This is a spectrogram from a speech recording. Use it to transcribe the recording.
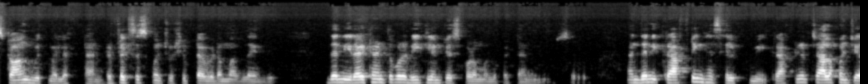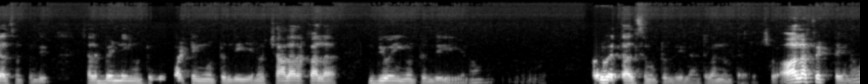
strong with my left hand reflexes కొంచెం షిఫ్ట్ అవ్వడం మొదలైంది. దెన్ ఈ రైట్ హ్యాండ్తో కూడా రీక్లెయిమ్ చేసుకోవడం మొదలు పెట్టాను. సో అండ్ దెన్ ఈ crafting has help me crafting చాలా పని చేయాల్సి ఉంటుంది. చాలా బెండింగ్ ఉంటుంది కటింగ్ ఉంటుంది యూనో చాలా రకాల గ్లోయింగ్ ఉంటుంది యూనో బరువెత్తాల్సి ఉంటుంది ఇలాంటివన్నీ ఉంటాయి. So all of it you know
